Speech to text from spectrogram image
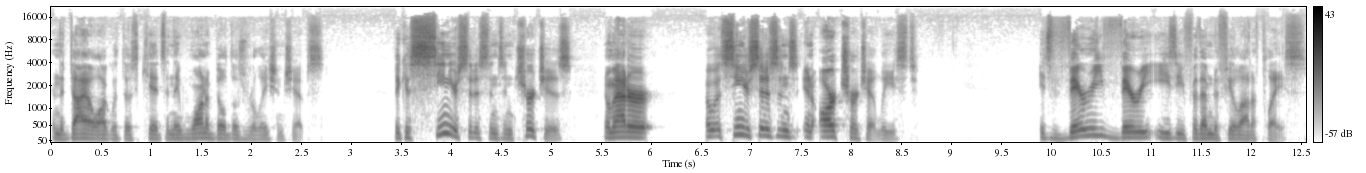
and the dialogue with those kids and they want to build those relationships. Because senior citizens in churches, no matter, oh, senior citizens in our church at least, it's very, very easy for them to feel out of place.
